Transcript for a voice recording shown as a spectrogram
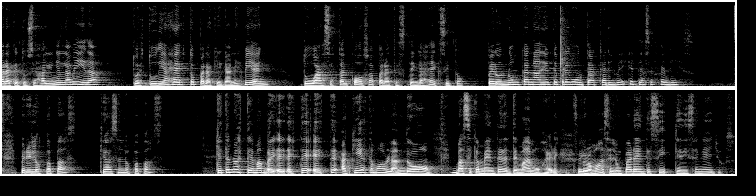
para que tú seas alguien en la vida, tú estudias esto para que ganes bien, tú haces tal cosa para que tengas éxito, pero nunca nadie te pregunta, Caribe, ¿qué te hace feliz? Pero ¿y los papás? ¿Qué hacen los papás? Que este no es tema, eh, eh, este, este, aquí estamos hablando básicamente del tema de mujeres, pero vamos a hacerle un paréntesis, ¿qué dicen ellos?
